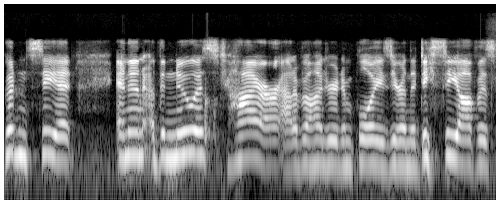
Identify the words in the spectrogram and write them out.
couldn't see it. And then the newest hire out of 100 employees here in the DC office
